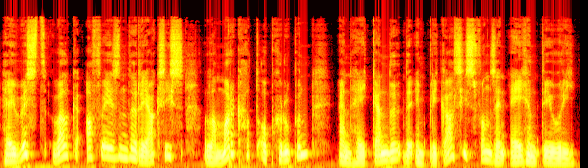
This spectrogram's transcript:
Hij wist welke afwijzende reacties Lamarck had opgeroepen en hij kende de implicaties van zijn eigen theorie.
